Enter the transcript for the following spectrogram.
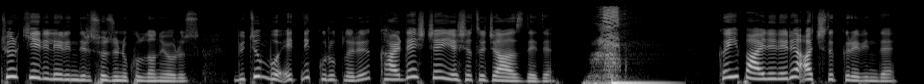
Türkiye'lilerindir sözünü kullanıyoruz. Bütün bu etnik grupları kardeşçe yaşatacağız dedi. Kayıp aileleri açlık grevinde.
